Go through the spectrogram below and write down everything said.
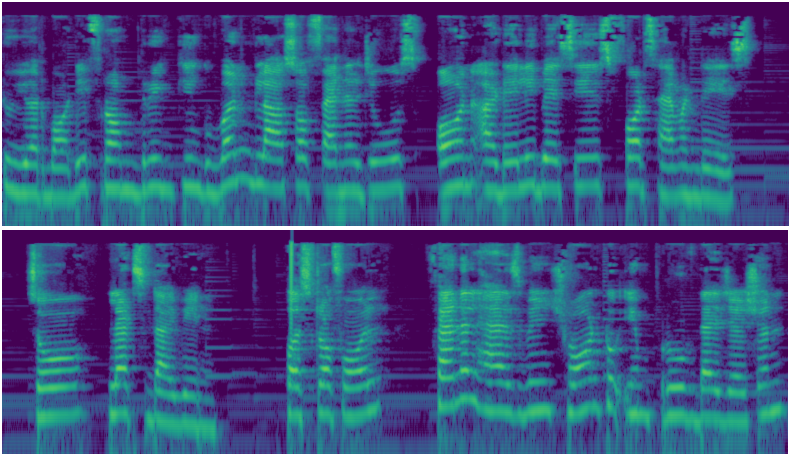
to your body from drinking one glass of fennel juice on a daily basis for 7 days. So, let's dive in. First of all, fennel has been shown to improve digestion,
